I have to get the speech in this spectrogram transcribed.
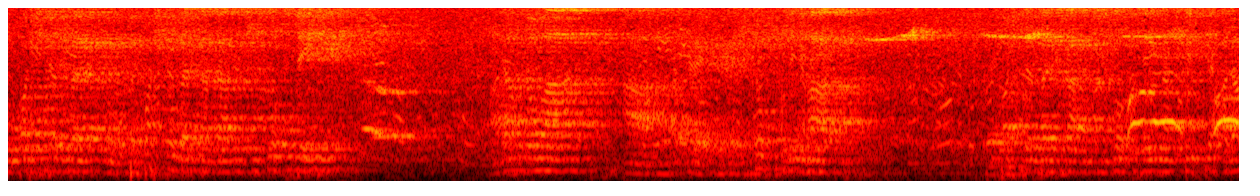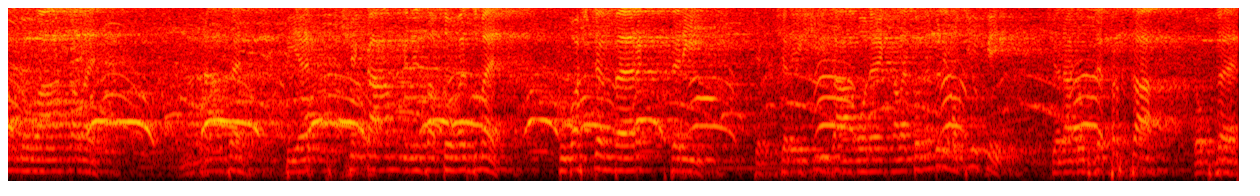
Kuba Štemberg, nebo Pepa Štemberg na dráze číslo 3, Adam Novák a také Krištof Linhard. Pepa Štemberg dráze číslo 3, na čtyřce Adam Novák, ale na dráze 5 čekám, kdy za to vezme Kuba Štemberg, který v těch včerejších závodech, ale to nebyly motýlky. Včera dobře prsa, dobře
